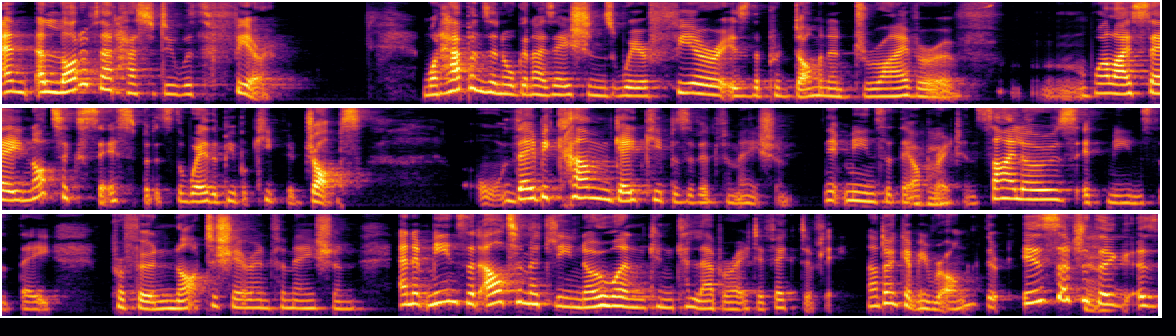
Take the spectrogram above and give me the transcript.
And a lot of that has to do with fear. What happens in organizations where fear is the predominant driver of, well, I say not success, but it's the way that people keep their jobs, they become gatekeepers of information. It means that they mm-hmm. operate in silos. It means that they prefer not to share information. And it means that ultimately no one can collaborate effectively. Now, don't get me wrong, there is such a yeah. thing as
